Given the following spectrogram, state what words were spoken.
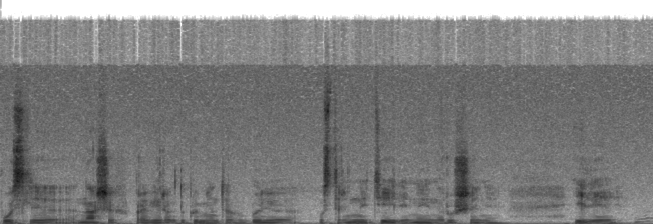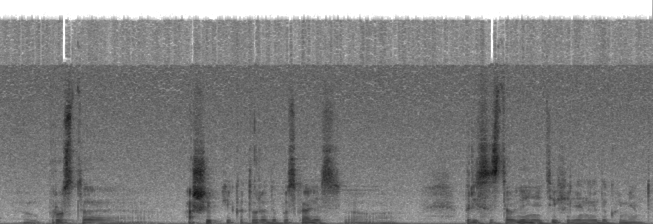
после наших проверок документов были устранены те или иные нарушения или просто ошибки, которые допускались э, при составлении тех или иных документов.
